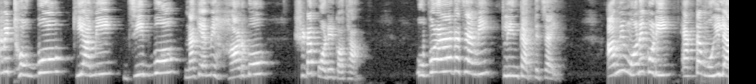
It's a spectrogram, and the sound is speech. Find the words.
আমি ঠকবো কি আমি জিতবো নাকি আমি হারবো, সেটা পরের কথা। উপরওয়ালার কাছে আমি ক্লিন থাকতে চাই। আমি মনে করি একটা মহিলা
